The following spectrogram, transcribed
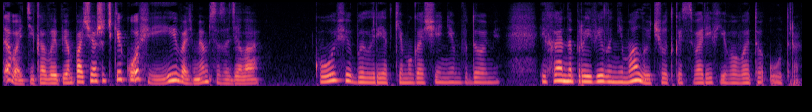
Давайте-ка выпьем по чашечке кофе и возьмемся за дела». Кофе был редким угощением в доме, и Ханна проявила немалую чуткость, сварив его в это утро.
